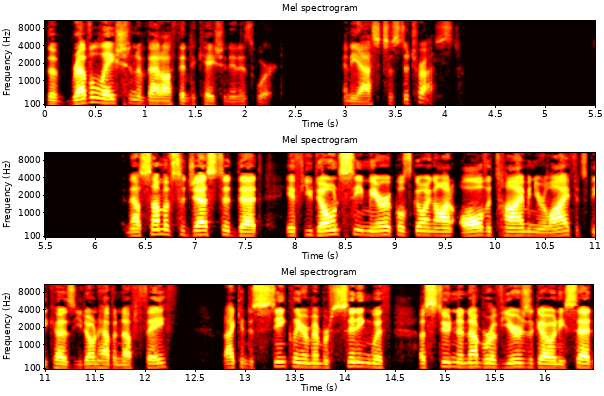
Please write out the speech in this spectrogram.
the revelation of that authentication in His Word. And He asks us to trust. Now, some have suggested that if you don't see miracles going on all the time in your life, it's because you don't have enough faith. I can distinctly remember sitting with a student a number of years ago, and he said,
